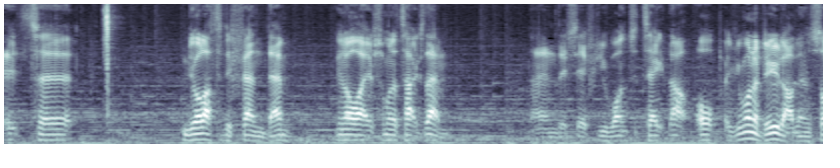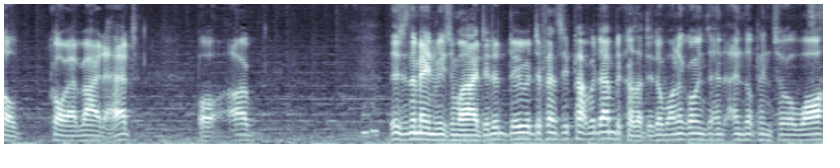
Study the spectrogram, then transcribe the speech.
it's uh, you'll have to defend them. You know, like if someone attacks them, and they say if you want to take that up, if you want to do that, then so go right ahead. But I, this is the main reason why I didn't do a defensive pact with them because I didn't want to go into end up into a war.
